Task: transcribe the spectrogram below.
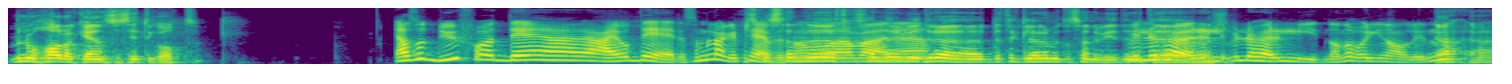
Men nå har dere en som sitter godt. Ja, altså, du får Det er jo dere som lager TV. sende, sånn, skal sende videre. Dette gleder jeg meg til å sende videre. Vil du, høre, vil du høre lyden av det? Originallyden? Ja, ja.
